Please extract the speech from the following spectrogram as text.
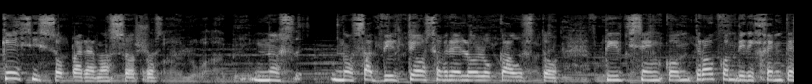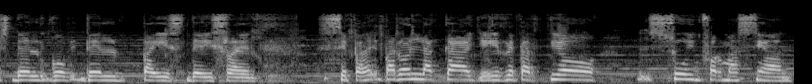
¿Qué hizo para nosotros? Nos nos advirtió sobre el holocausto. Se encontró con dirigentes del, país de Israel. Se paró en la calle y repartió su información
